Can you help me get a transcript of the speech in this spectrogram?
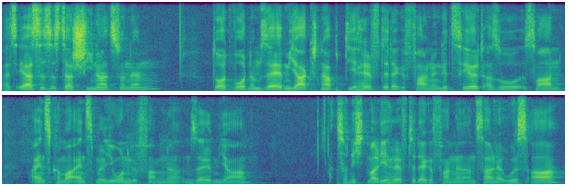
Als erstes ist da China zu nennen. Dort wurden im selben Jahr knapp die Hälfte der Gefangenen gezählt, also es waren 1,1 Millionen Gefangene im selben Jahr, also nicht mal die Hälfte der Gefangenenanzahl der USA.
